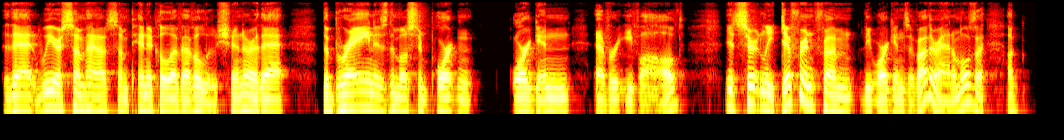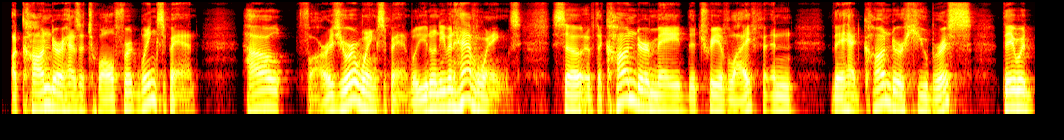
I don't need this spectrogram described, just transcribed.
that we are somehow some pinnacle of evolution, or that the brain is the most important organ ever evolved. It's certainly different from the organs of other animals. A, a, a condor has a 12 foot wingspan. How far is your wingspan? Well, you don't even have wings. So if the condor made the tree of life and they had condor hubris, they would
